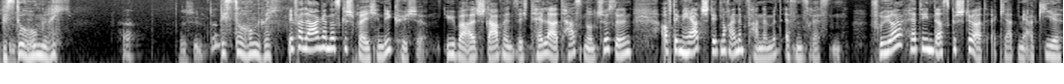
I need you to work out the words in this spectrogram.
Bist du hungrig? Bist du hungrig? Wir verlagern das Gespräch in die Küche. Überall stapeln sich Teller, Tassen und Schüsseln. Auf dem Herd steht noch eine Pfanne mit Essensresten. Früher hätte ihn das gestört, erklärt mir Akil.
